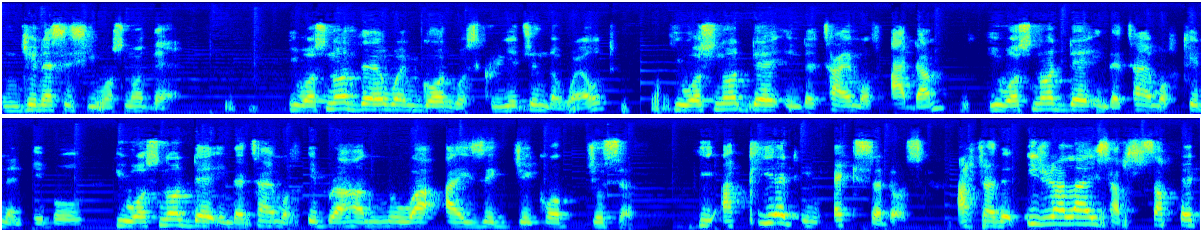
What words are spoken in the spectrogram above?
In Genesis, he was not there. He was not there when God was creating the world. He was not there in the time of Adam. He was not there in the time of Cain and Abel. He was not there in the time of Abraham, Noah, Isaac, Jacob, Joseph. He appeared in Exodus after the Israelites have suffered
